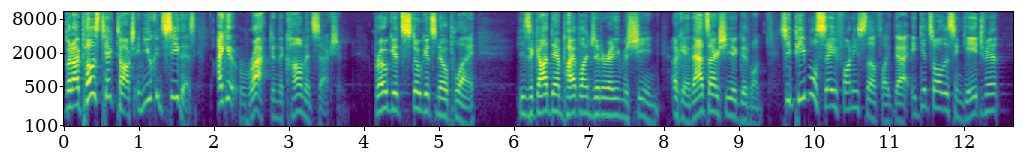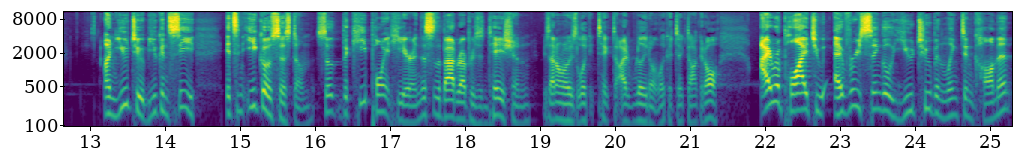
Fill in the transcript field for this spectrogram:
But I post TikToks, and you can see this. I get wrecked in the comments section. Bro gets still gets no play. He's a goddamn pipeline generating machine. Okay, that's actually a good one. See, people say funny stuff like that. It gets all this engagement. On YouTube, you can see it's an ecosystem. So the key point here, and this is a bad representation because I don't always look at TikTok. I really don't look at TikTok at all. I reply to every single YouTube and LinkedIn comment.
